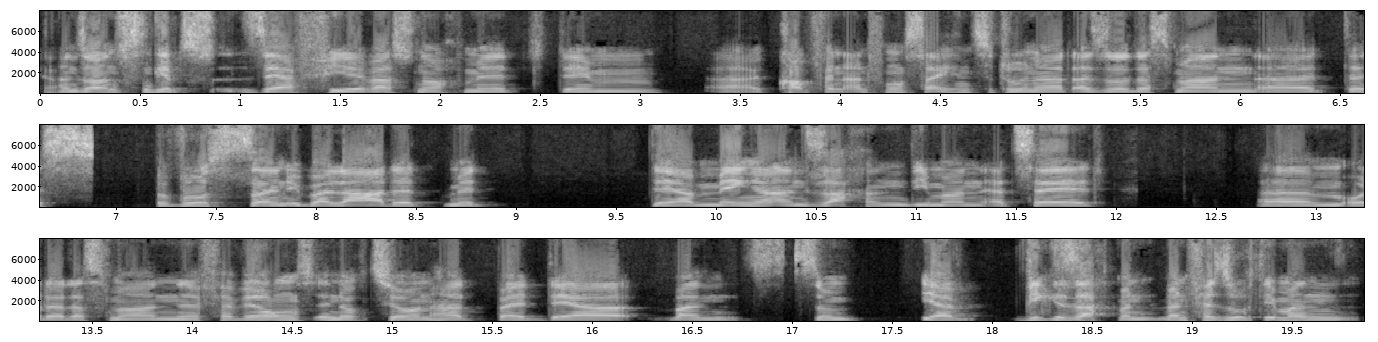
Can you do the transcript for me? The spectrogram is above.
Ja. Ansonsten gibt's sehr viel, was noch mit dem äh, Kopf in Anführungszeichen zu tun hat. Also, dass man äh, das Bewusstsein überladet mit der Menge an Sachen, die man erzählt. Ähm, oder dass man eine Verwirrungsinduktion hat, bei der man so, ja, wie gesagt, man, man versucht jemanden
